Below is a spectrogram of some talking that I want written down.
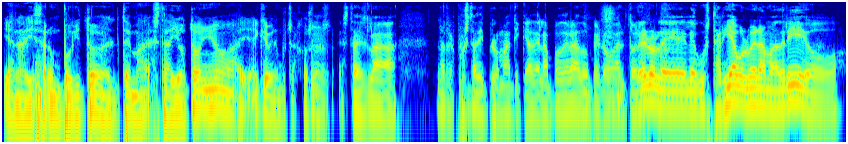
y analizar un poquito el tema. Está ahí otoño, hay, hay que ver muchas cosas. Esta es la, la, respuesta diplomática del apoderado, pero ¿al torero le, le gustaría volver a Madrid o...?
